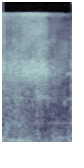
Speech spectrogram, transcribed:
Дальше.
